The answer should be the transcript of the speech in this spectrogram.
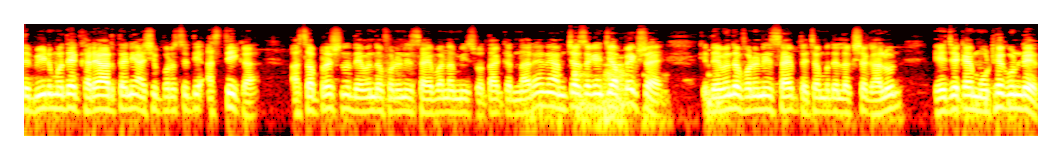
ते बीडमध्ये खऱ्या अर्थाने अशी परिस्थिती असते का? असा प्रश्न देवेंद्र फडणवीस साहेबांना मी स्वतः करणार आहे आणि आमच्या सगळ्यांची अपेक्षा आहे की देवेंद्र फडणवीस साहेब त्याच्यामध्ये लक्ष घालून हे जे काही मोठे गुंडे आहेत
